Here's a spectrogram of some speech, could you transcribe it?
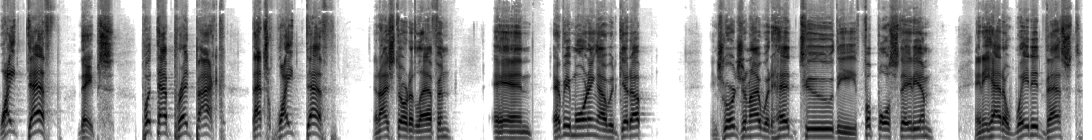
White death, Napes. Put that bread back. That's white death. And I started laughing. And every morning I would get up, and George and I would head to the football stadium, and he had a weighted vest,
